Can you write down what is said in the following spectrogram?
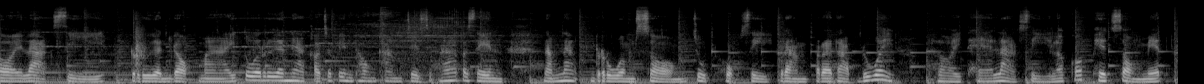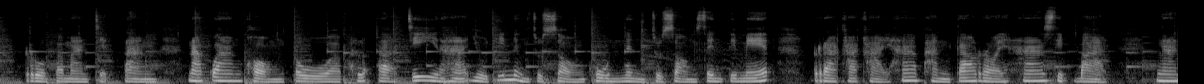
ลอยหลากสี เรือนดอกไม้ ตัวเรือนเนี่ยเขาจะเป็นทองคำ75%น้ำหนักรวม 2.64 กรัมประดับด้วยพลอยแท้หลากสีแล้วก็เพชร 2 เม็ดรวมประมาณ 7 ตังค์หน้ากว้างของตัวพลเอ่อจี้นะฮะ อยู่ที่ 1.2 คูณ 1.2 เซนติเมตร ราคาขาย 5,950 บาท งาน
